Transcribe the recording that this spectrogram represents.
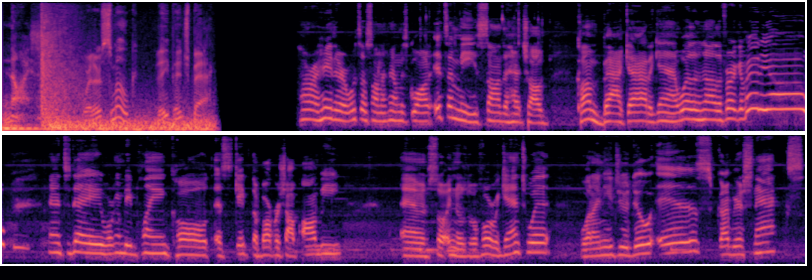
Nice. Where there's smoke, they pinch back. Alright, hey there, what's up, Sonic Family Squad? It's a me, Sonic the Hedgehog, come back at again with another freaking video! And today we're gonna be playing called Escape the Barbershop Obby. And so, you know, before we get into it, what I need you to do is grab your snacks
